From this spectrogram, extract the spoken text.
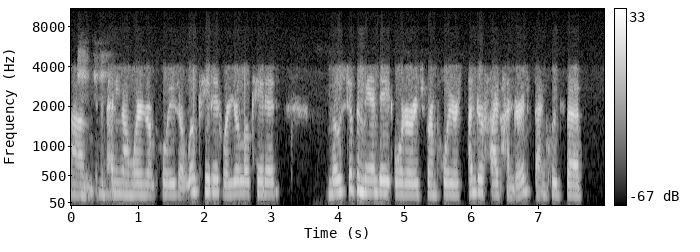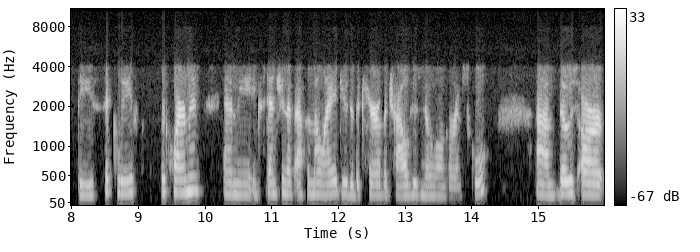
um, Mhm. depending on where your employees are located, where you're located. Most of the mandate order is for employers under 500. That includes the, the sick leave requirement and the extension of FMLA due to the care of a child who's no longer in school. Um, those are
